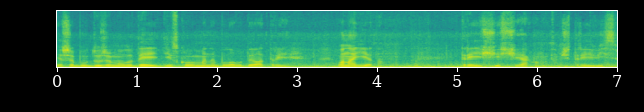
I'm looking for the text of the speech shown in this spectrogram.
Я ще був дуже молодий, дискова в мене була УДА 3. Вона є там. 3,6 чи як вона там, чи 3,8.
